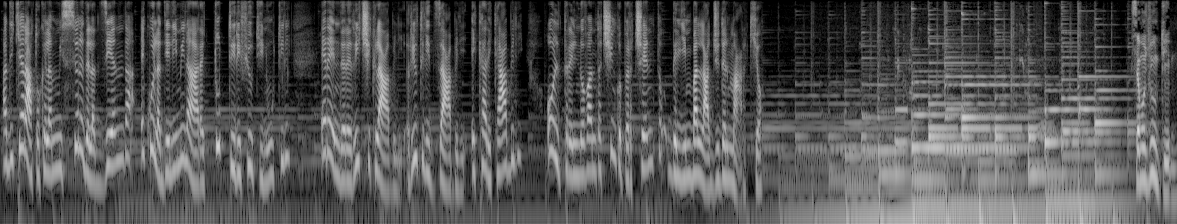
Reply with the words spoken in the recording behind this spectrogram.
ha dichiarato che la missione dell'azienda è quella di eliminare tutti i rifiuti inutili e rendere riciclabili, riutilizzabili e caricabili oltre il 95% degli imballaggi del marchio. Siamo giunti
